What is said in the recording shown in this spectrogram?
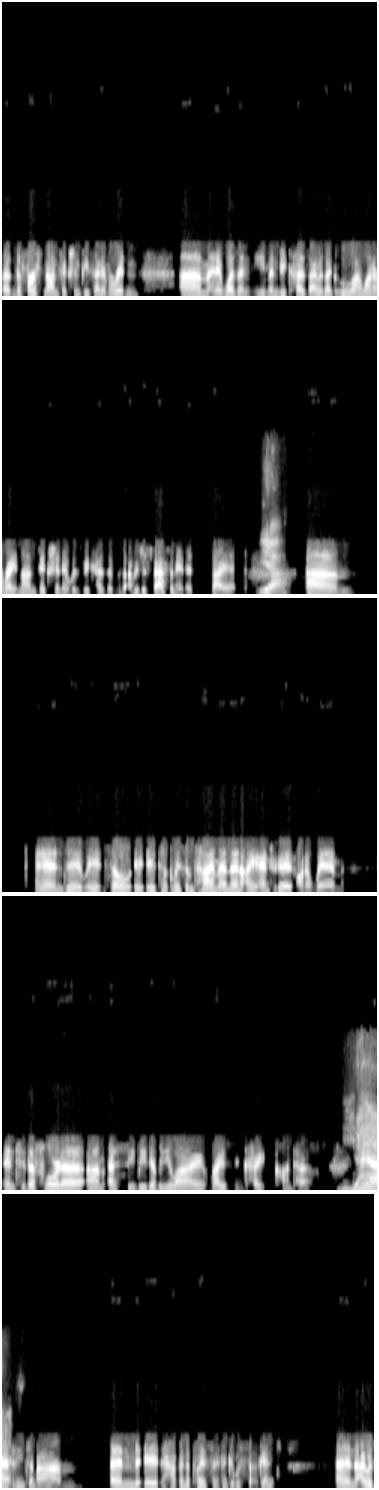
uh, the first nonfiction piece I'd ever written. Um, and it wasn't even because I was like, "Ooh, I want to write nonfiction." It was because it was I was just fascinated by it. Yeah. Um, and it, it so it, it, took me some time and then i entered it on a whim into the florida um, scbwi rising kite contest. Yeah and um and it happened to place i think it was second and i was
